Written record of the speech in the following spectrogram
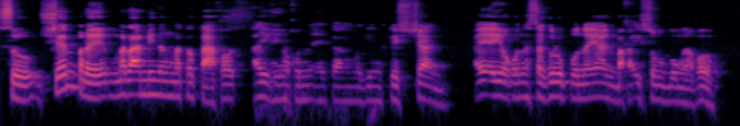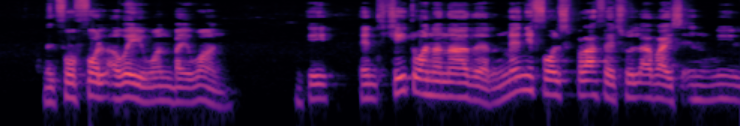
So, syempre, marami nang matatakot. Ay, ayoko na ikang maging Christian. Ay, ayoko na sa grupo na yan. Baka isumbong ako. Nagfo-fall away one by one. Okay? And hate one another. Many false prophets will arise and will,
